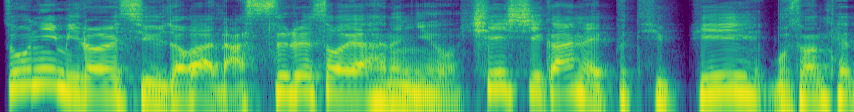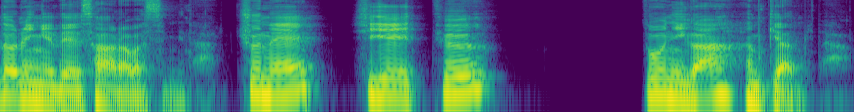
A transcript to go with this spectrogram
소니 미러리스 유저가 나스를 써야 하는 이유, 실시간 FTP 무선 테더링에 대해서 알아봤습니다. 큐넷, 시게이트, 소니가 함께합니다.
